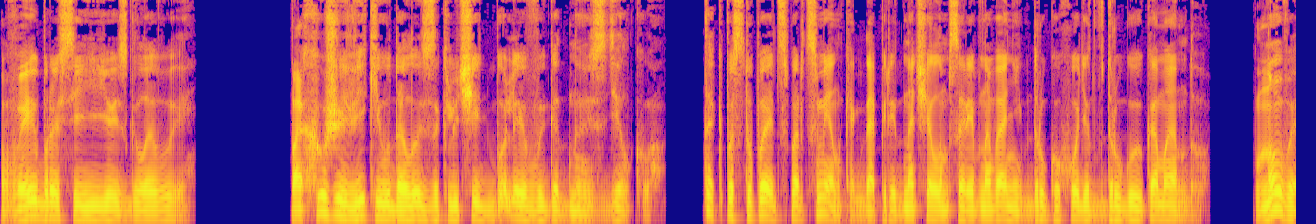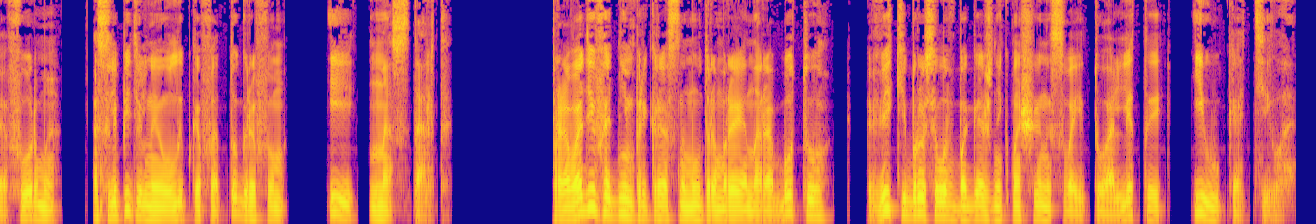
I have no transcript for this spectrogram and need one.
выброси ее из головы, Похоже, Вике удалось заключить более выгодную сделку. Так поступает спортсмен, когда перед началом соревнований вдруг уходит в другую команду. Новая форма, ослепительная улыбка фотографом и на старт. Проводив одним прекрасным утром Рэя на работу, Вики бросила в багажник машины свои туалеты и укатила.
